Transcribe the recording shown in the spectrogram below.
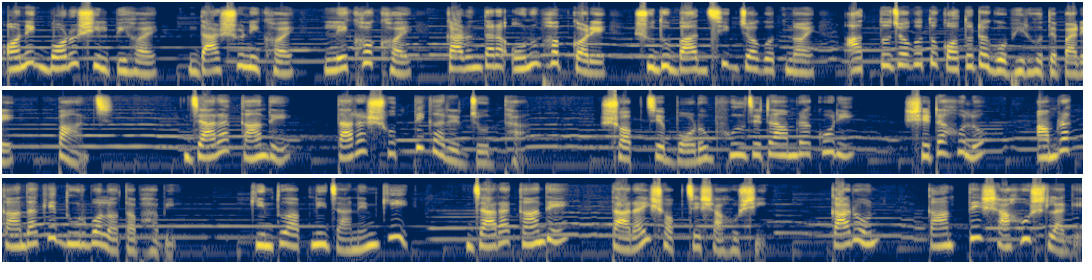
অনেক বড় শিল্পী হয়, দার্শনিক হয়, লেখক হয়, কারণ তারা অনুভব করে শুধু বাহ্যিক জগৎ নয় আত্মজগতও কতটা গভীর হতে পারে। পাঁচ, যারা কাঁদে তারা সত্যিকারের যোদ্ধা। সবচেয়ে বড় ভুল যেটা আমরা করি, সেটা হলো আমরা কাঁদাকে দুর্বলতা ভাবি। কিন্তু আপনি জানেন কি? যারা কাঁদে তারাই সবচেয়ে সাহসী। কারণ কাঁদতে সাহস লাগে।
